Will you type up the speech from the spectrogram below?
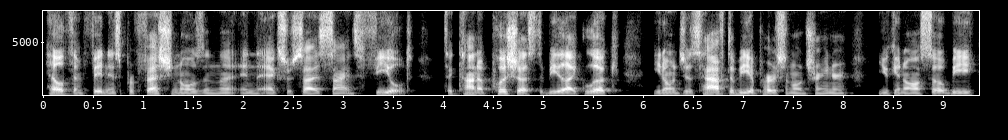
health and fitness professionals in the in the exercise science field to kind of push us to be like, look, you don't just have to be a personal trainer. You can also be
